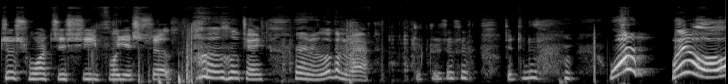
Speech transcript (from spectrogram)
Just watch this see for yourself. okay, me look on the back. What? Wait a?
